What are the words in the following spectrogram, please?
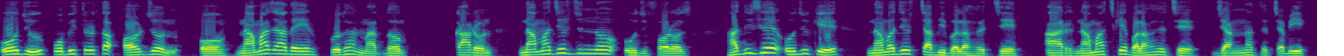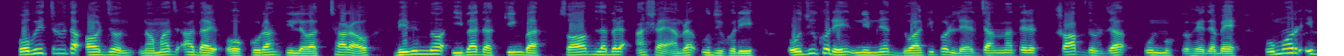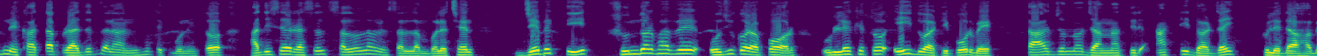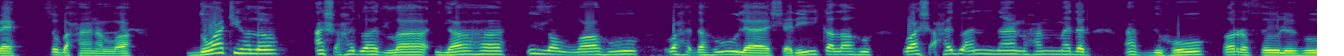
অজু, পবিত্রতা অর্জন ও নামাজ আদায়ের প্রধান মাধ্যম, কারণ নামাজের জন্য অজু ফরজ। হাদিসে অজুকে নামাজের চাবি বলা হয়েছে, আর নামাজকে বলা হয়েছে জান্নাতের চাবি। পবিত্রতা অর্জন, নামাজ আদায় ও কোরআন তিলাওয়াত ছাড়াও বিভিন্ন ইবাদত কিংবা সব লাভের আশায় আমরা উজু করি। অজু করে নিম্নের দোয়াটি পড়লে জান্নাতের সব দরজা উন্মুক্ত হয়ে যাবে। উমর ইবনে খাতাব আনহু থেকে বর্ণিত হাদিসে রাসূল আলাইহি সাল্লাম বলেছেন, যে ব্যক্তি সুন্দরভাবে অজু করার পর উল্লেখিত এই দোয়াটি পড়বে, তার জন্য জান্নাতের আটটি দরজাই খুলে দেওয়া হবে। সুবহানাল্লাহ। দোয়াটি হলো, আশহাদু আল্লা ইলাহা ইল্লাল্লাহু ওয়াহদাহু লা শারীকা লাহু ওয়া আশহাদু আন্না মুহাম্মাদান আবদুহু ওয়া রাসূলুহু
